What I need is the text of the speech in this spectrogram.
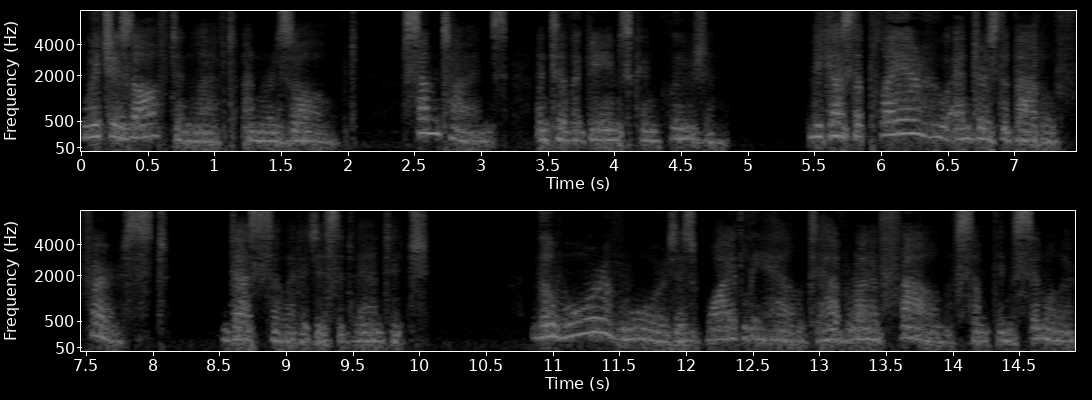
which is often left unresolved, sometimes until the game's conclusion, because the player who enters the battle first does so at a disadvantage. The War of Wars is widely held to have run afoul of something similar.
